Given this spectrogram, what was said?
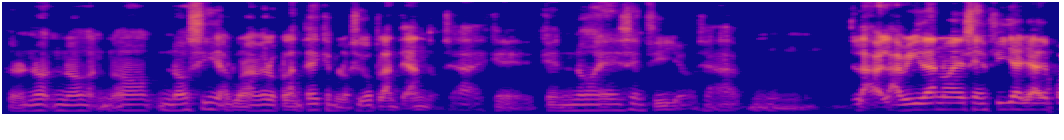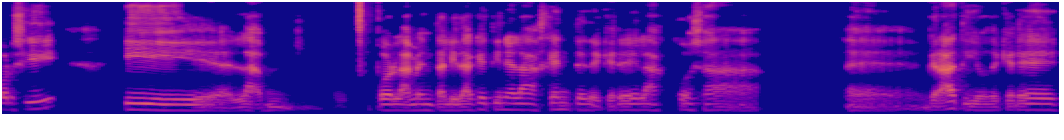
Pero no, no, no, no si alguna vez lo planteé, que me lo sigo planteando. O sea, es que, no es sencillo. O sea, mm, la, vida no es sencilla ya de por sí y la, por la mentalidad que tiene la gente de querer las cosas eh, gratis o de querer,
